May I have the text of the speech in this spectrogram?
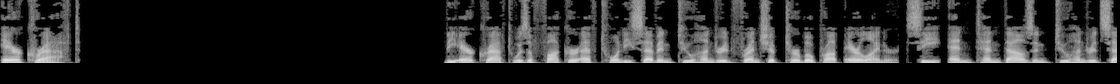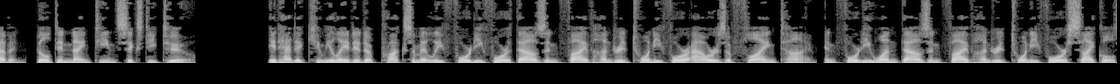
Aircraft The aircraft was a Fokker F-27-200 Friendship turboprop airliner, C. N 10207, built in 1962. It had accumulated approximately 44,524 hours of flying time, and 41,524 cycles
